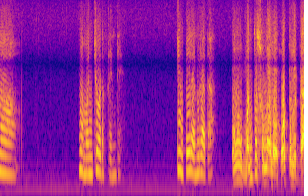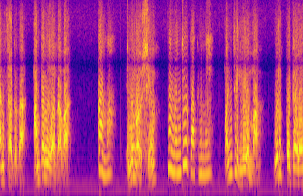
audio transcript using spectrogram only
நான் நான் மஞ்சுவோட ஃப்ரெண்டு என் பேர் அனுராதா. ஓ மஞ்சு சொன்னாலே ஹோட்டல்ல டான்ஸ் ஆடுறதா? அந்த அனுராதாவா ஆமா. என்னம்மா விஷயம்? நான் மஞ்சுவை பார்க்கணுமே. மஞ்சு இல்லையம்மா. ஊருக்கு போயிட்டாளே?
